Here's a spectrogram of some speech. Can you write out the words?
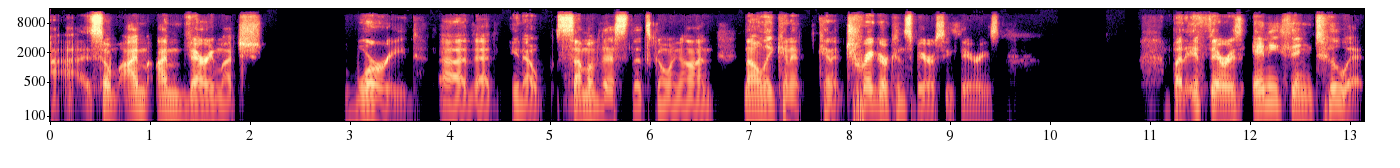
uh, so I'm I'm very much worried uh, that you know some of this that's going on. Not only can it can it trigger conspiracy theories, but if there is anything to it,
